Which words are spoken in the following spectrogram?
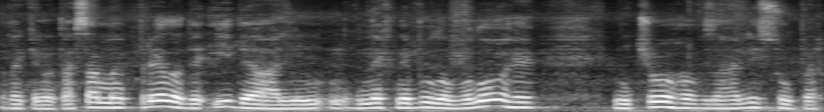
викинути. А саме прилади ідеальні, в них не було вологи, нічого, взагалі супер.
